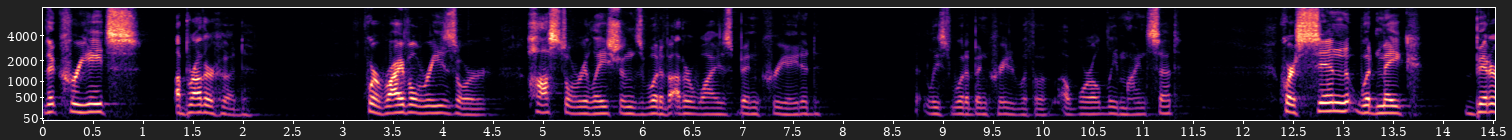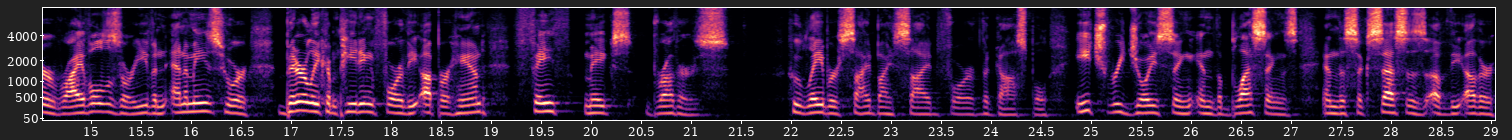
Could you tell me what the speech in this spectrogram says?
that creates a brotherhood where rivalries or hostile relations would have otherwise been created? At least would have been created with a, a worldly mindset? Where sin would make bitter rivals or even enemies who are bitterly competing for the upper hand, faith makes brothers who labor side by side for the gospel, each rejoicing in the blessings and the successes of the other,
